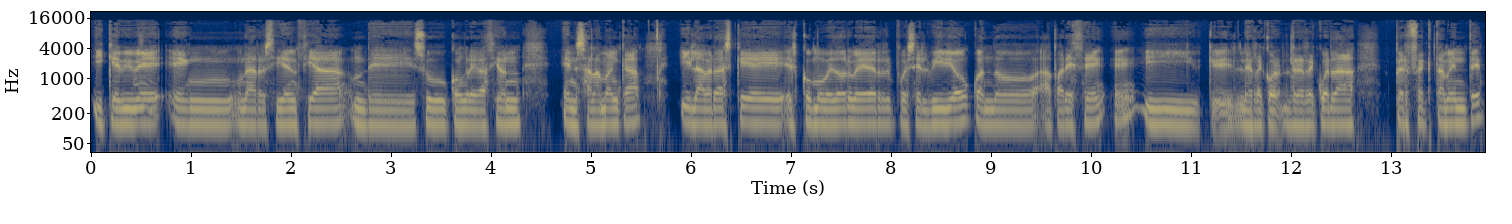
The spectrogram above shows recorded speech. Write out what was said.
y que vive en una residencia de su congregación en Salamanca y la verdad es que es conmovedor ver pues el vídeo cuando aparece ¿eh? y que le, le, recuerda perfectamente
